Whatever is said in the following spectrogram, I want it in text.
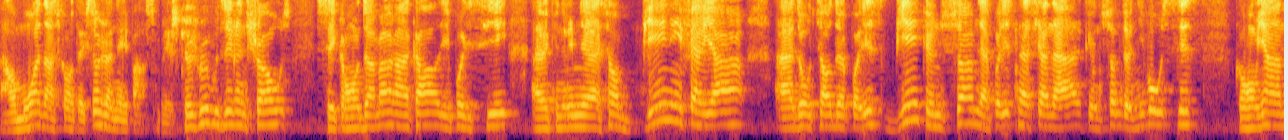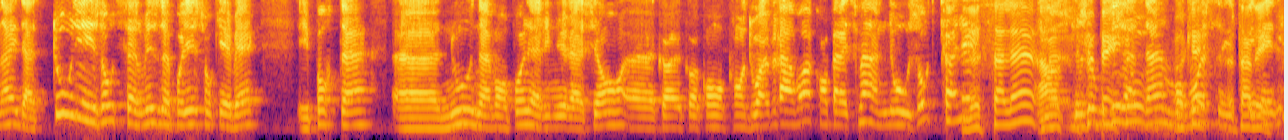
Alors moi, dans ce contexte-là, je n'y pense. Mais ce que je veux vous dire une chose, c'est qu'on demeure encore les policiers avec une rémunération bien inférieure à d'autres corps de police, bien que nous sommes la police nationale, que nous sommes de niveau 6, qu'on vient en aide à tous les autres services de police au Québec et pourtant, euh, nous n'avons pas la rémunération euh, qu'on devrait avoir comparativement à nos autres collègues. Le salaire, Alors, ce que je c'est attendez,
